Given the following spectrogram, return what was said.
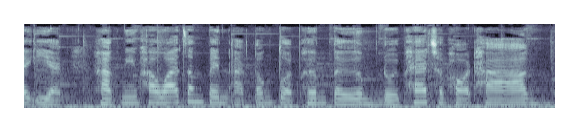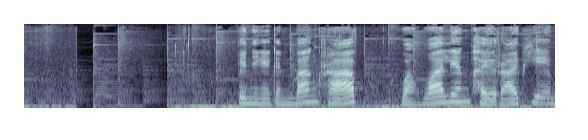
ละเอียด หากมีภาวะจำเป็นอาจต้องตรวจเพิ่มเติม โดยแพทย์เฉพาะทาง เป็นยังไงกันบ้างครับ หวังว่าเลี่ยงภัยร้าย PM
